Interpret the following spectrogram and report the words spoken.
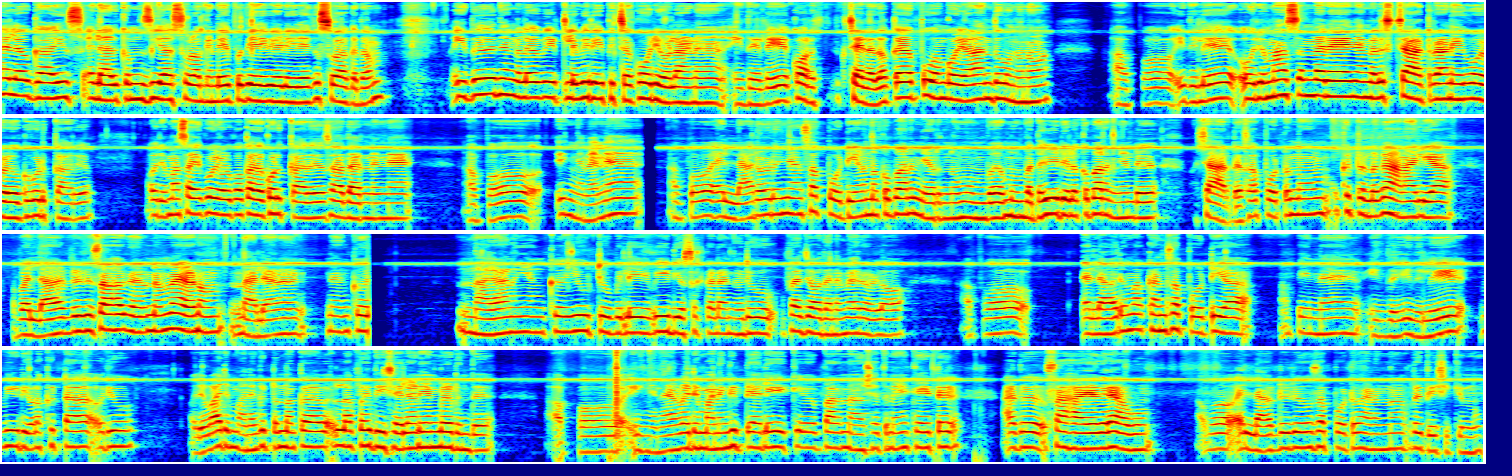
Hello guys എല്ലാവർക്കും സിയാസ് വ്ളോഗിന്റെ പുതിയ വീഡിയോയിലേക്ക് സ്വാഗതം. ഇത് ഞങ്ങൾ വീട്ടിൽ വിരയിപ്പിച്ച കോഴികളാണ്. ഇതിൽ കുറച്ച് ചിലതൊക്കെ പൂവൻ കോഴികളാണെന്ന് തോന്നുന്നു. അപ്പോൾ ഇതിൽ ഒരു മാസം വരെ ഞങ്ങൾ സ്റ്റാർട്ടറാണ് ഈ കോഴികൾക്ക് കൊടുക്കാറ്. ഒരു മാസമായ കോഴികൾക്കൊക്കെ അത് കൊടുക്കാറ് സാധാരണ തന്നെ. അപ്പോൾ ഇങ്ങനെ തന്നെ. അപ്പോൾ എല്ലാവരോടും ഞാൻ സപ്പോർട്ട് ചെയ്യണം എന്നൊക്കെ പറഞ്ഞിരുന്നു. മുമ്പ് മുമ്പത്തെ വീഡിയോയിലൊക്കെ പറഞ്ഞിട്ടുണ്ട്. പക്ഷെ ആരുടെ സപ്പോർട്ടൊന്നും കിട്ടുന്നത് കാണാനില്ല. അപ്പോൾ എല്ലാവരുടെ ഒരു സഹകരണം വേണം. എന്നാലാണ് ഞങ്ങൾക്ക് എന്നാലാണ് ഞങ്ങൾക്ക് യൂട്യൂബിൽ വീഡിയോസ് ഒക്കെ ഇടാൻ ഒരു പ്രചോദനം വരുള്ളൂ. അപ്പോൾ എല്ലാവരും മറക്കാണ്ട് സപ്പോർട്ട് ചെയ്യുക പിന്നെ ഇത് ഇതിൽ വീഡിയോകളൊക്കെ ഇട്ടാൽ ഒരു ഒരു വരുമാനം കിട്ടുമെന്നൊക്കെ ഉള്ള പ്രതീക്ഷയിലാണ് ഞങ്ങൾ ഇടുന്നത്. അപ്പോൾ ഇങ്ങനെ വരുമാനം കിട്ടിയാൽ പഠനാവശ്യത്തിനൊക്കെ ആയിട്ട് അത് സഹായകരാകും അപ്പോൾ എല്ലാവരുടെ ഒരു സപ്പോർട്ട് വേണമെന്ന് പ്രതീക്ഷിക്കുന്നു.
